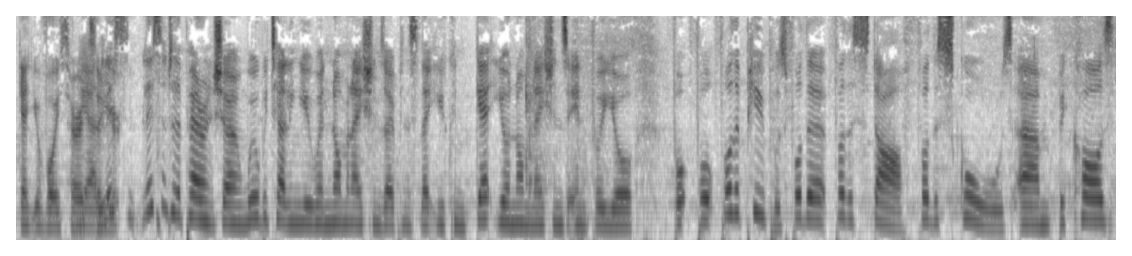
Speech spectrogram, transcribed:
get your voice heard. Yeah, so listen, listen to the parent show, and we'll be telling you when nominations open, so that you can get your nominations in for your for, for, for the pupils, for the for the staff, for the schools, um, because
